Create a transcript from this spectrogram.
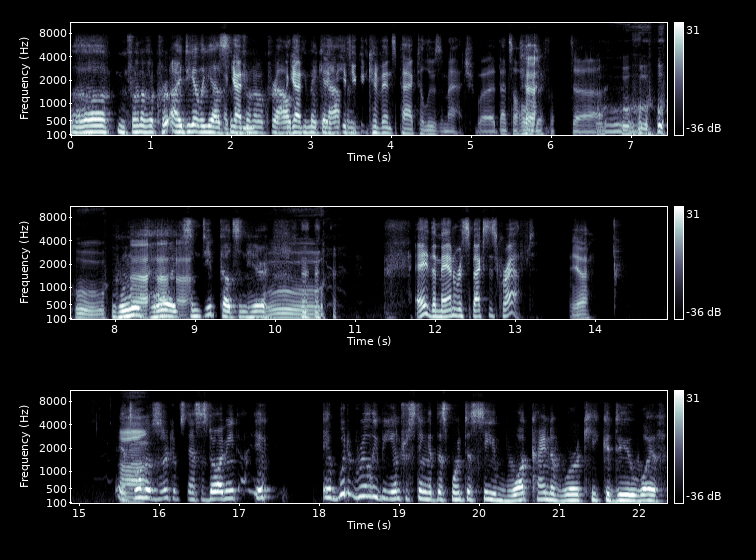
uh, in front of a cr- ideally yes, Again- in front of a crowd, Again, you make it if, happen. if you can convince Pac to lose a match, but that's a whole different. Uh, Ooh. Oh boy, some deep cuts in here. Hey, the man respects his craft. Yeah. It's Uh, one of those circumstances, though. I mean, it it would really be interesting at this point to see what kind of work he could do with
